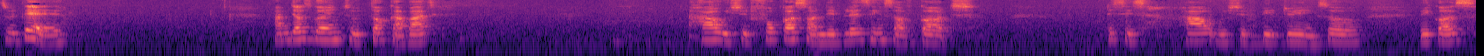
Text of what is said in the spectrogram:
today I'm just going to talk about how we should focus on the blessings of God. This is how we should be doing. So, because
